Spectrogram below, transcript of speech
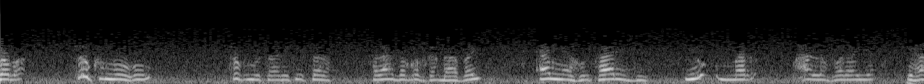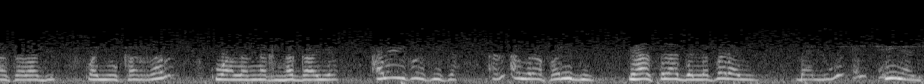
laba xukmuhu xukmu taariki sala salaada qofka dhaafay annahu taarigii yu'mar waxaa la faraya bihaa salaadii wa yukarar waa la naqnaqaya caleyhi korkiisa alamra faridii bihaa salaada la farayay baa lagu celcelinaya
